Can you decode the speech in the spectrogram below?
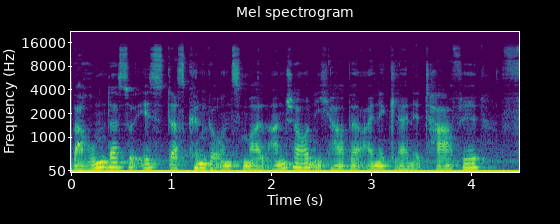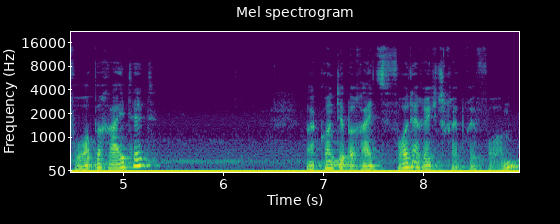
warum das so ist, das können wir uns mal anschauen. Ich habe eine kleine Tafel vorbereitet. Man konnte bereits vor der Rechtschreibreform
